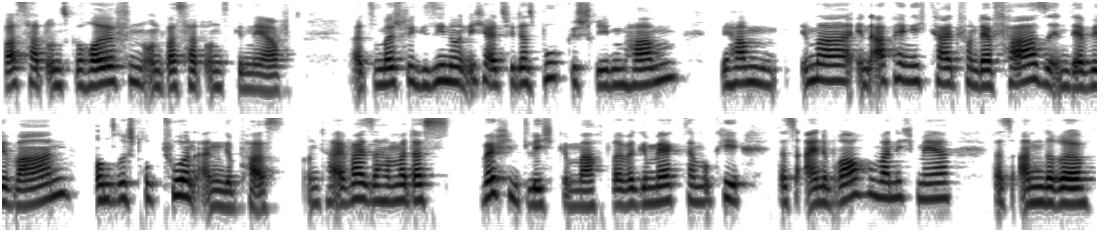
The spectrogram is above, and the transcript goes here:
was hat uns geholfen und was hat uns genervt. Also zum Beispiel Gesine und ich, als wir das Buch geschrieben haben, wir haben immer in Abhängigkeit von der Phase, in der wir waren, unsere Strukturen angepasst. Und teilweise haben wir das wöchentlich gemacht, weil wir gemerkt haben, okay, das eine brauchen wir nicht mehr, das andere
